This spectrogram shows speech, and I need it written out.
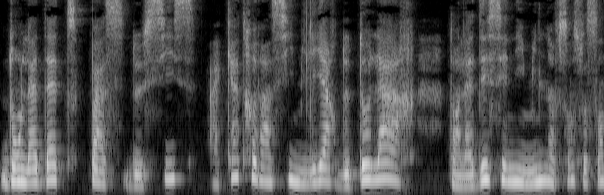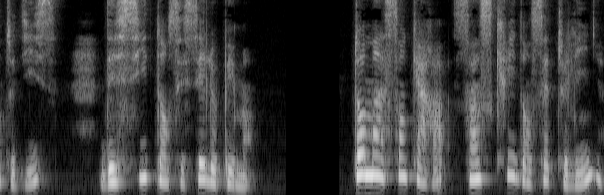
dont la dette passe de 6 à 86 milliards de dollars dans la décennie 1970, décide d'en cesser le paiement. Thomas Sankara s'inscrit dans cette ligne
